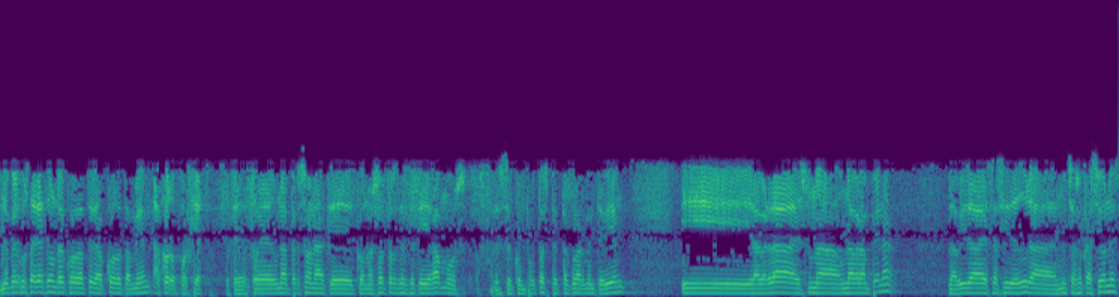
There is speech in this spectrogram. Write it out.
Yo me gustaría hacer un recordatorio a Coro también, a coro, por cierto. que fue una persona que con nosotros desde que llegamos se comportó espectacularmente bien y la verdad es una, una gran pena. La vida es así de dura en muchas ocasiones.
